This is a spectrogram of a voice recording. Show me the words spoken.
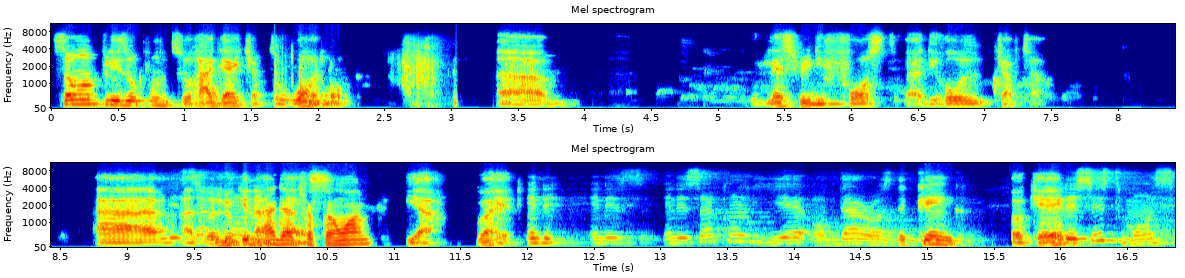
someone please open to Haggai chapter 1. Um, let's read the first, uh, the whole chapter. Uh, as we're looking at Haggai that, chapter 1. yeah, go ahead. In the in this in the second year of Darius the king, Okay. in the sixth month,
